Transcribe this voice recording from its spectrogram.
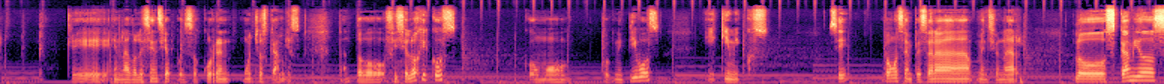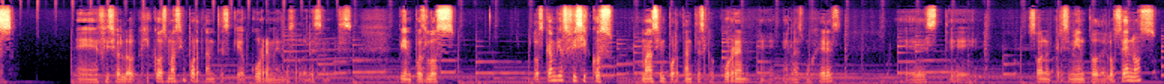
que en la adolescencia pues ocurren muchos cambios, tanto fisiológicos como cognitivos y químicos. ¿Sí? Vamos a empezar a mencionar los cambios eh, fisiológicos más importantes que ocurren en los adolescentes. Bien, pues los, los cambios físicos más importantes que ocurren eh, en las mujeres este, son el crecimiento de los senos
